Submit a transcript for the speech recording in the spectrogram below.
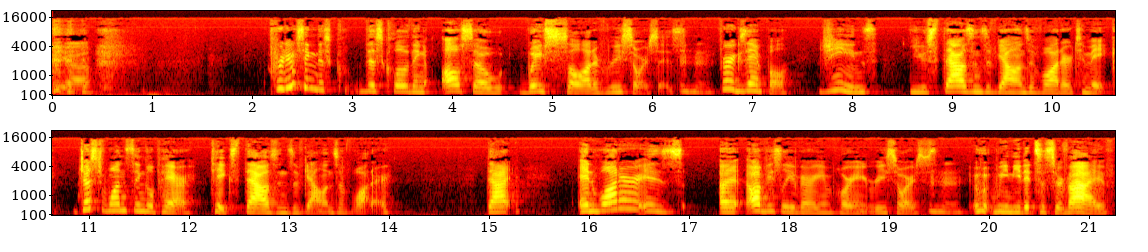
Yeah. Producing this this clothing also wastes a lot of resources. Mhm. For example, jeans use thousands of gallons of water to make. Just one single pair takes thousands of gallons of water. That and water is uh, obviously a very important resource. We need it to survive.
